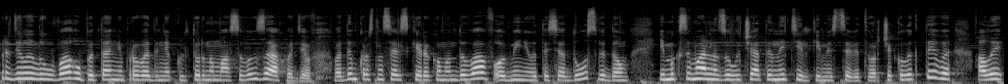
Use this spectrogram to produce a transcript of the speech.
Приділили увагу питанню проведення культурно-масових заходів. Вадим Красносельський рекомендував обмінюватися досвідом і максимально залучати не тільки місцеві творчі колективи, але й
